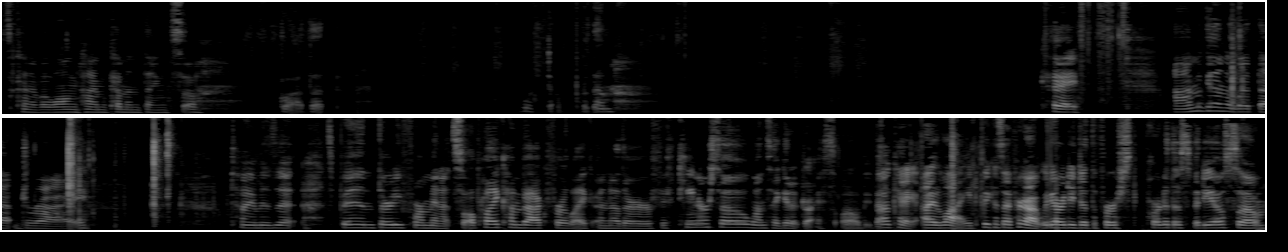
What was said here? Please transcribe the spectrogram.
It's kind of a long time coming thing, so glad that it worked out for them. Okay, I'm gonna let that dry. Time is it? It's been 34 minutes, so I'll probably come back for like another 15 or so once I get it dry. So I'll be back. Okay, I lied because I forgot. We already did the first part of this video, so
